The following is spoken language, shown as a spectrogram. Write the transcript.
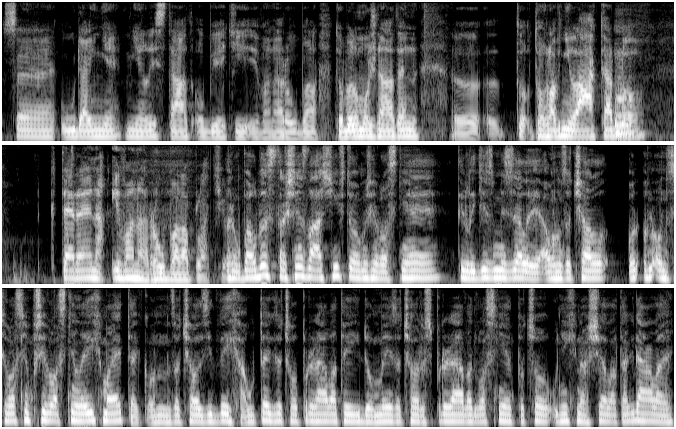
se údajně měli stát obětí Ivana Roubala. To byl možná ten, uh, to, to hlavní lákadlo, mm které na Ivana Roubala platilo. Roubal byl strašně zvláštní v tom, že vlastně ty lidi zmizeli a on začal on, on, on si vlastně přivlastnil jejich majetek. On začal jezdit v jejich autech, začal prodávat jejich domy, začal rozprodávat vlastně to, co u nich našel a tak dále.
